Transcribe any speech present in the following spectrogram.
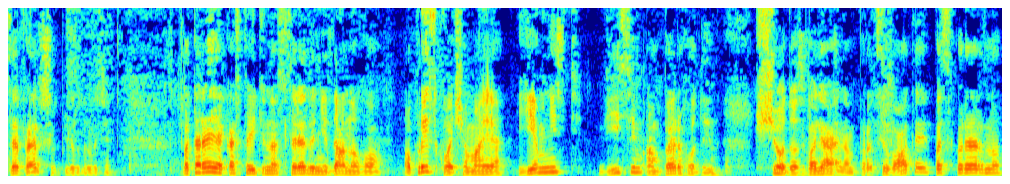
Це перший плюс, друзі. Батарея, яка стоїть у нас всередині даного оприскувача, має ємність 8 Ампер годин, що дозволяє нам працювати безперервно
